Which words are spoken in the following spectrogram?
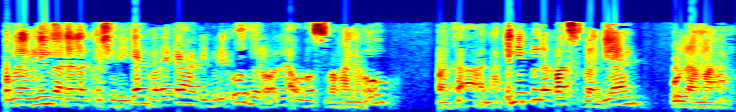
kemudian meninggal dalam kesyirikan, mereka diberi uzur oleh Allah Subhanahu wa taala. Ini pendapat sebagian ulama.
